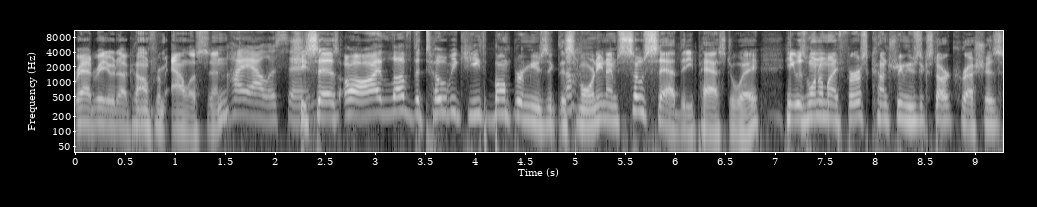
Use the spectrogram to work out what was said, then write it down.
radradio.com from Allison. Hi, Allison. She says, Oh, I love the Toby Keith bumper music this morning. I'm so sad that he passed away. He was one of my first country music star crushes.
